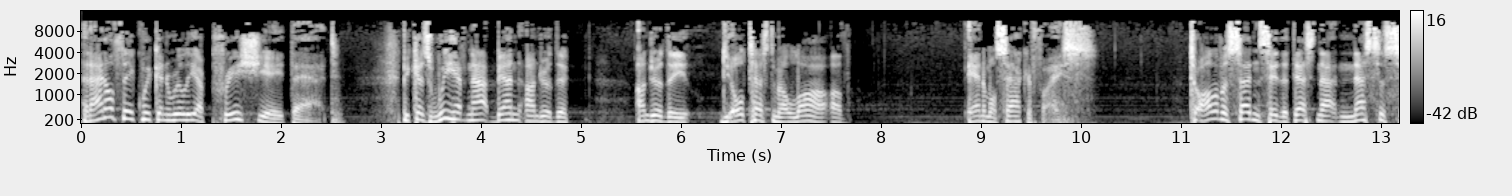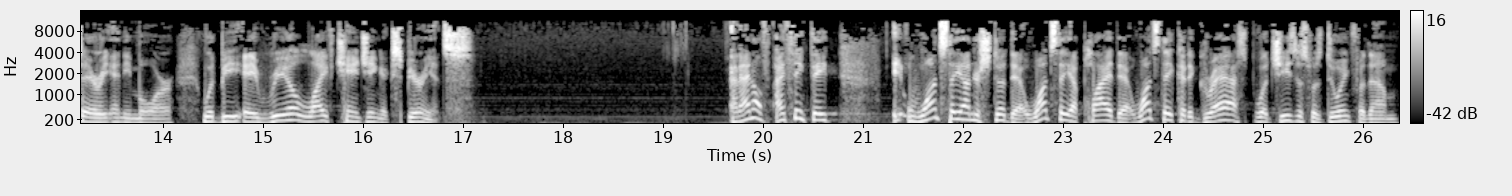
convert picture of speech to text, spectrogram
And I don't think we can really appreciate that. Because we have not been under the, under the, the Old Testament law of animal sacrifice. To all of a sudden say that that's not necessary anymore would be a real life-changing experience. And I don't, I think they, it, once they understood that, once they applied that, once they could grasp what Jesus was doing for them,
